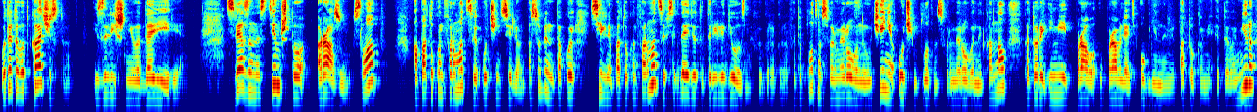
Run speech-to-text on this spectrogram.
Вот это вот качество излишнего доверия связано с тем, что разум слаб, а поток информации очень силен. Особенно такой сильный поток информации всегда идет от религиозных эгрегоров. Это плотно сформированное учение, очень плотно сформированный канал, который имеет право управлять огненными потоками этого мира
